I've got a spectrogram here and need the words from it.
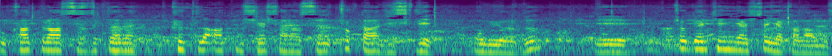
Bu kalp rahatsızlıkları 40 ile 60 yaş arası çok daha riskli oluyordu. Ee, çok erken yaşta yakalanmış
